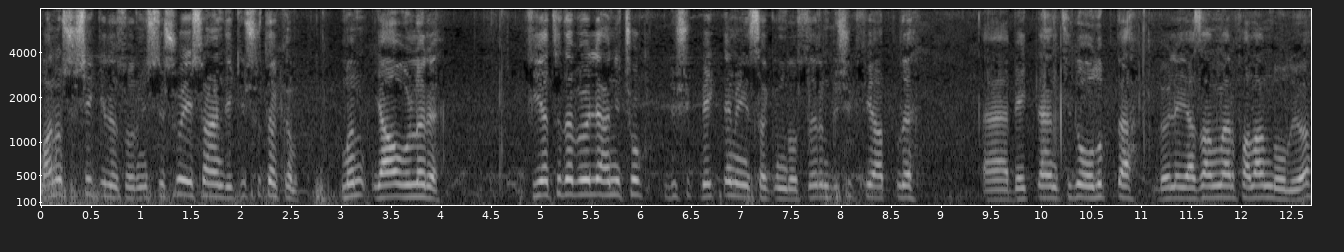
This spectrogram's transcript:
Bana şu şekilde sorun. İşte şu eşhanedeki şu takımın yavruları. Fiyatı da böyle hani çok düşük beklemeyin sakın dostlarım. Düşük fiyatlı e, beklentili olup da böyle yazanlar falan da oluyor.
